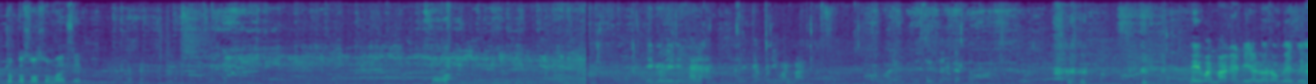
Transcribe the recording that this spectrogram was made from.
I the sauce on my feet. Oh. If you live in Thailand and you have only one baht, don't worry, this is like that some Pay one baht and eat a lot of veggie.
